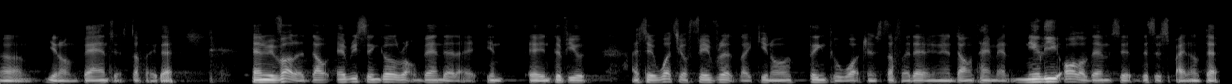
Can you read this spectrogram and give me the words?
um, you know bands and stuff like that. And without a doubt, every single rock band that I in, uh, interviewed, I said, "What's your favorite like you know thing to watch and stuff like that in your downtime?" And nearly all of them said, "This is Spinal Tap,"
